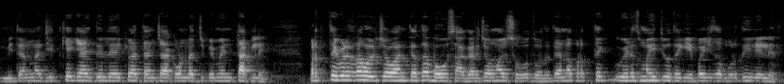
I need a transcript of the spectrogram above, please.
मी त्यांना जितके कॅश दिले किंवा त्यांच्या अकाउंटाचे पेमेंट टाकले प्रत्येक वेळेस राहुल चव्हाण त्याचा भाऊ सागर चव्हाण माझ्यासोबत होता. त्यांना प्रत्येक वेळेस माहिती होतं की पैसे समोर दिलेले आहेत.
